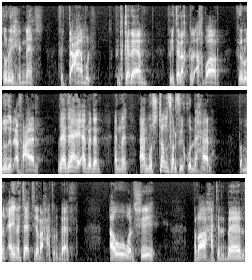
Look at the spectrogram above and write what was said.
تريح الناس في التعامل في الكلام في تلقي الأخبار في ردود الأفعال. لا داعي ابدا أن مستنفر في كل حالة. طب من أين تأتي راحة البال؟ أول شيء راحة البال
